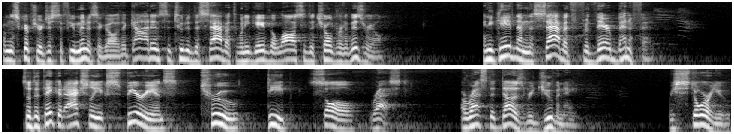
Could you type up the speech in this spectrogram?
from the scripture just a few minutes ago that God instituted the Sabbath when He gave the laws to the children of Israel. And He gave them the Sabbath for their benefit so that they could actually experience true, deep soul rest. A rest that does rejuvenate, restore you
